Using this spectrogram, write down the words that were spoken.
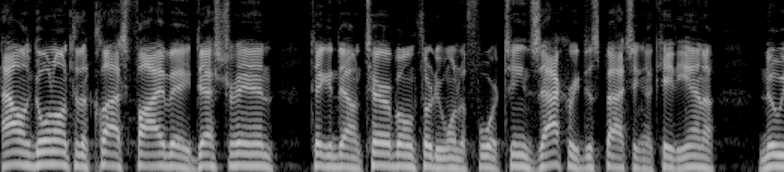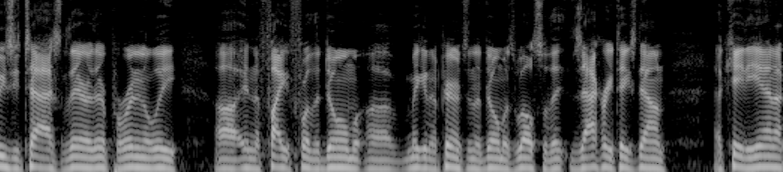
Allen going on to the Class 5A. Destrehan taking down Terrebonne 31 to 14. Zachary dispatching Acadiana. No easy task there. They're perennially uh, in the fight for the dome, uh, making an appearance in the dome as well. So they, Zachary takes down Acadiana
